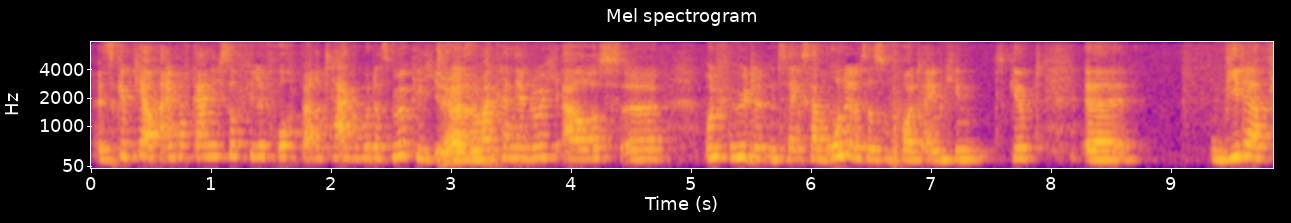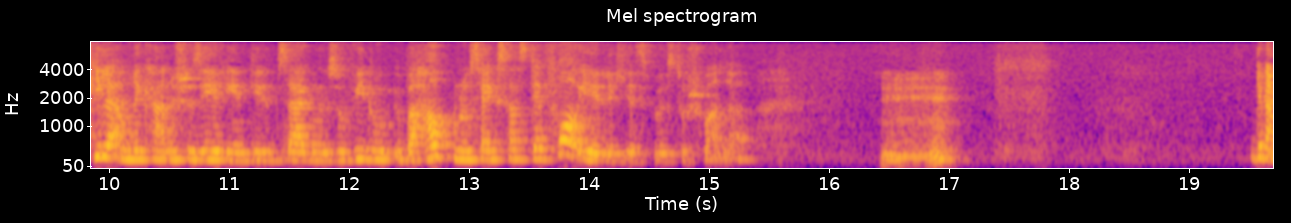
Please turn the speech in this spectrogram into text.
Es gibt ja auch einfach gar nicht so viele fruchtbare Tage, wo das möglich ist. Ja. Also man kann ja durchaus äh, unverhüteten Sex haben, ohne dass es sofort ein Kind gibt. Äh, wieder viele amerikanische Serien, die sagen, so wie du überhaupt nur Sex hast, der vorehelich ist, wirst du schwanger. Mhm. Genau,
